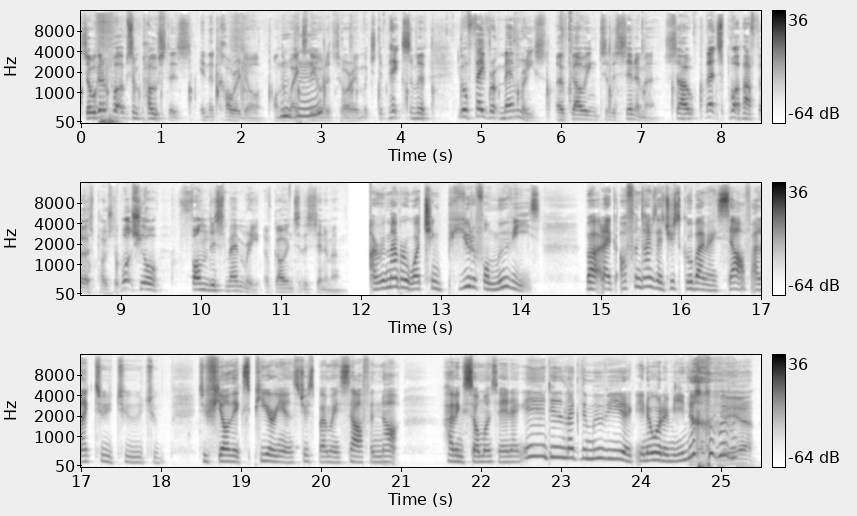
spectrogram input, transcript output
So we're going to put up some posters in the corridor on the way to the auditorium, which depict some of your favourite memories of going to the cinema. So let's put up our first poster. What's your fondest memory of going to the cinema? I remember watching beautiful movies, but like oftentimes I just go by myself. I like to to to to feel the experience just by myself and not having someone saying like, "Eh, I didn't like the movie." Like, you know what I mean? Yeah, yeah.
